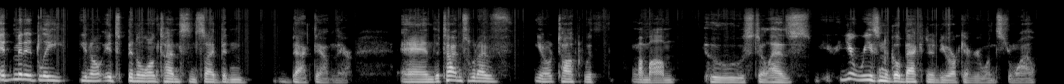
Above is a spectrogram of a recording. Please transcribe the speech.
Admittedly, you know, it's been a long time since I've been back down there. And the times when I've, you know, talked with my mom, who still has you know, reason to go back into New York every once in a while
